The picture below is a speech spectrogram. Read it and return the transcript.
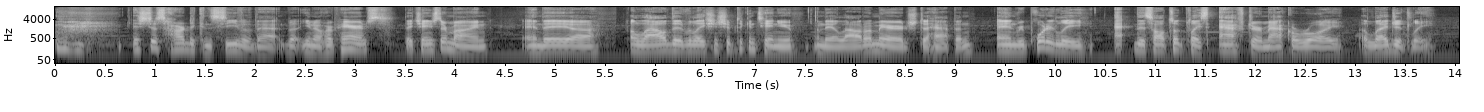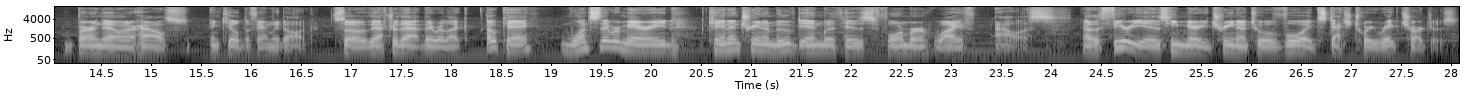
it's just hard to conceive of that. But, you know, her parents, they changed their mind and they uh, allowed the relationship to continue and they allowed a marriage to happen. And reportedly, this all took place after McElroy allegedly burned down their house and killed the family dog. So after that, they were like, okay. Once they were married, Ken and Trina moved in with his former wife, Alice. Now, the theory is he married Trina to avoid statutory rape charges.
